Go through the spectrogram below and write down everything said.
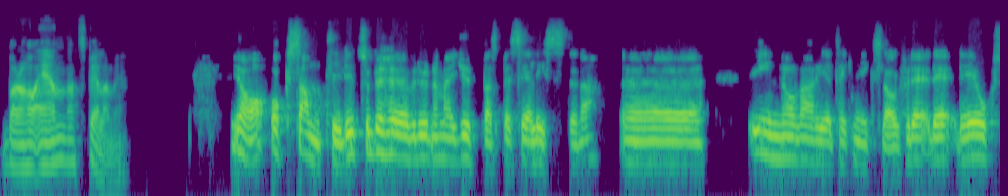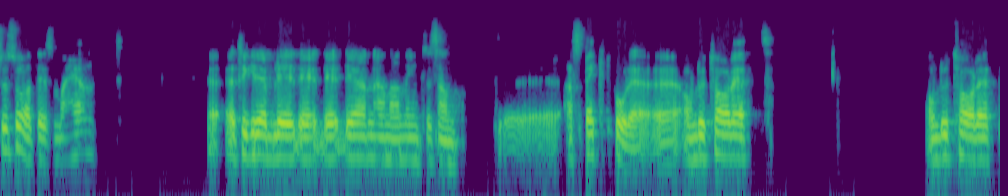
bara ha en att spela med. Ja, och samtidigt så behöver du de här djupa specialisterna eh, inom varje teknikslag. För det, det, det, är också så att det som har hänt, eh, jag tycker det, blir, det, det är en annan intressant eh, aspekt på det. Eh, om du tar ett, om du tar ett,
